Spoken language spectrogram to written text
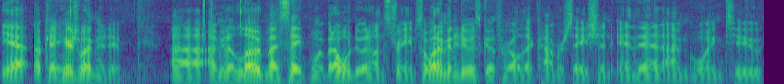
Yeah. Okay. Here's what I'm going to do. Uh, I'm going to load my save point, but I won't do it on stream. So what I'm going to do is go through all that conversation, and then I'm going to,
